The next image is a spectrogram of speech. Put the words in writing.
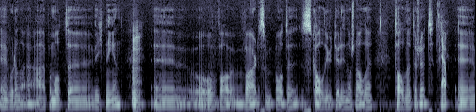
Eh, hvordan er på en måte virkningen? Mm. Eh, og hva, hva er det som på en måte skal utgjøre de nasjonale tallene til slutt? Ja. Eh,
